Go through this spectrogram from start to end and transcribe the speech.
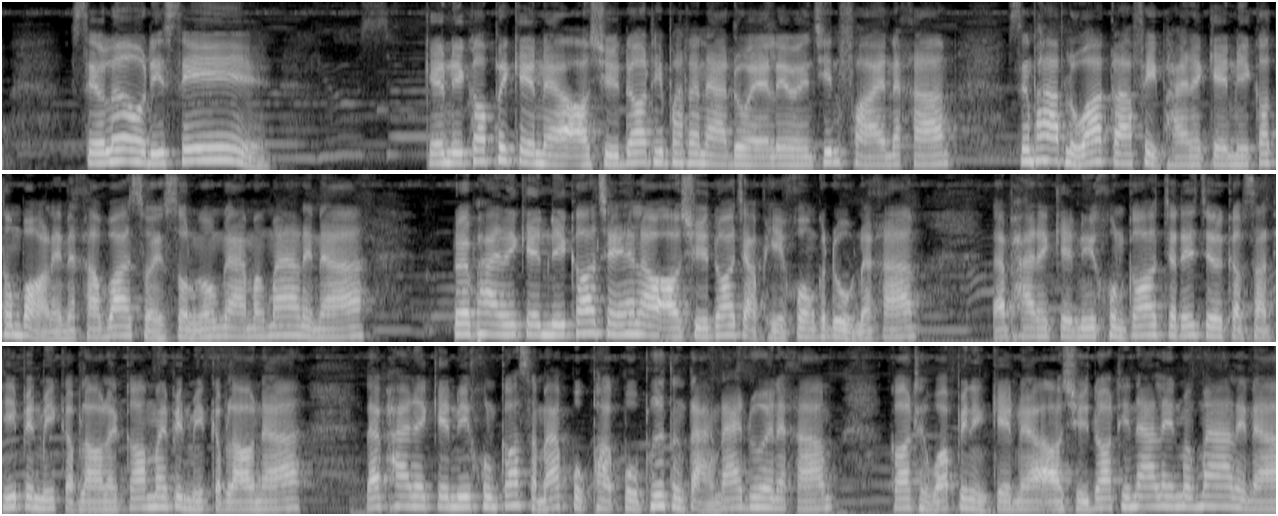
16 Sailor Odyssey เกมนี้ก็เป็นเกมแนวเอาชีวิตรอดที่พัฒนาโดย Unreal Engine 5 นะครับ ซึ่งภาพหรือว่ากราฟิกภายในเกมนี้ก็ต้องบอกเลยนะครับว่าสวยสดงดงามมากๆเลยนะ โดยภายในเกมนี้ก็จะให้เราเอาชีวิตรอดจากผีโครงกระดูกนะครับ และภายในเกมนี้คุณก็จะได้เจอกับสัตว์ที่เป็นมิตรกับเราและก็ไม่เป็นมิตรกับเรานะ และภายในเกมนี้คุณก็สามารถปลูกผักปลูกพืชต่างๆ ได้ด้วยนะครับ ก็ถือว่าเป็นหนึ่งเกมแนวเอาชีวิตรอดที่น่าเล่นมากๆเลยนะ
